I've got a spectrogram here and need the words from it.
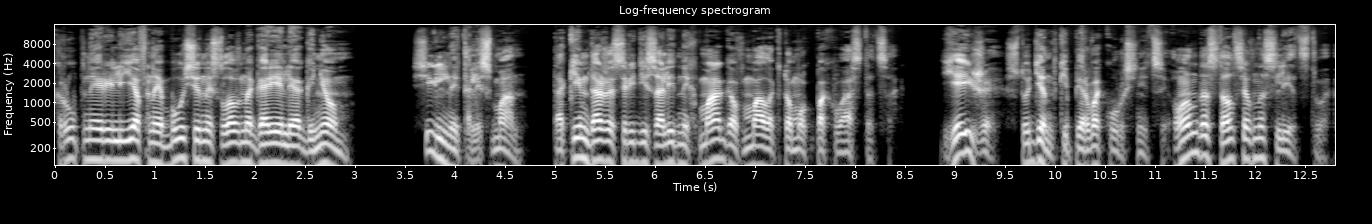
Крупные рельефные бусины словно горели огнем. Сильный талисман. Таким даже среди солидных магов мало кто мог похвастаться. Ей же, студентке-первокурснице, он достался в наследство.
